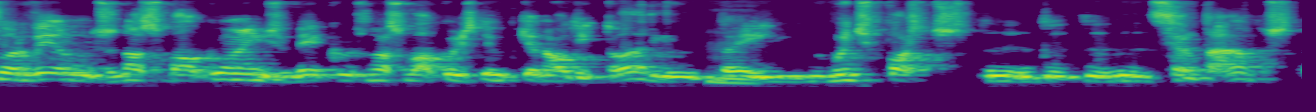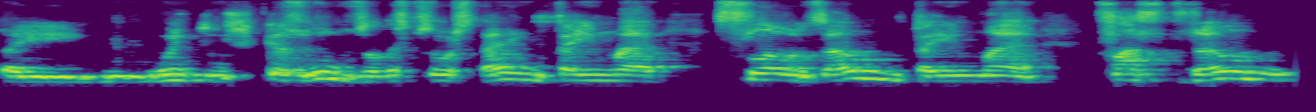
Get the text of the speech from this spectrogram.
for ver os nossos balcões, vê que os nossos balcões têm um pequeno auditório, hum. têm muitos postos de, de, de, sentados, têm muitos casulos onde as pessoas têm, têm uma slow zone, têm uma fast zone,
